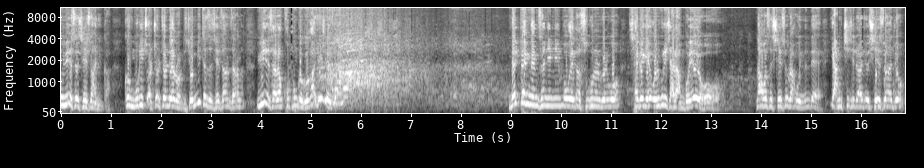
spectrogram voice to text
위에서 세수하니까 그 물이 쫄쫄쫄 내려오는데 저 밑에서 세수하는 사람은 위에 사람 코푼 거 그거 가지고 세수하는 몇백 명 스님이 목에다 수건을 걸고 새벽에 얼굴이 잘 안 보여요. 나와서 세수를 하고 있는데 양치질을 하죠. 세수하죠.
